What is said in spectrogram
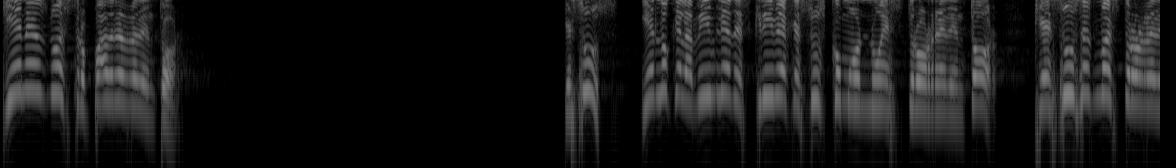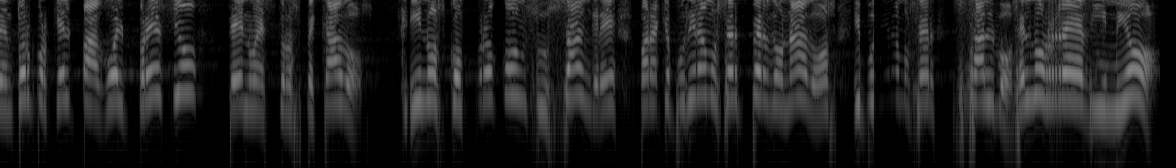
¿quién es nuestro Padre Redentor? Jesús. Y es lo que la Biblia describe a Jesús como nuestro redentor. Jesús es nuestro redentor porque Él pagó el precio de nuestros pecados y nos compró con su sangre para que pudiéramos ser perdonados y pudiéramos ser salvos. Él nos redimió.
